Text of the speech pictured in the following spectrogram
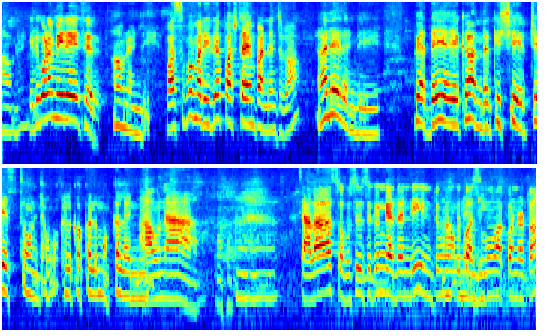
అవునండి. ఇది కూడా మీరే వేసారు అవునండి. పసుపు మరి ఇదే ఫస్ట్ టైం పండించడం? లేదండి. పెద్ద అయ్యాక అందరికి షేర్ చేస్తూ ఉంటాం ఒకరికొకళ్ళు మొక్కలన్నీ. అవునా? చాలా శుభసూచకం కదండి. ఇంటి ముందు. పసుపు మొక్క ఉండటం.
